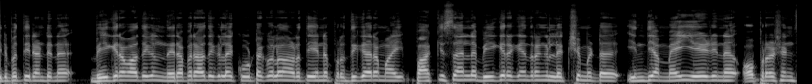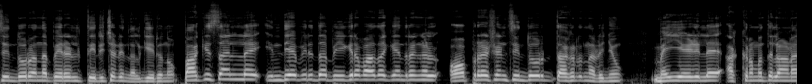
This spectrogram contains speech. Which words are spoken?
ഇരുപത്തിരണ്ടിന് ഭീകരവാദികൾ നിരപരാധികളെ കൂട്ടക്കൊല നടത്തിയതിന് പ്രതികാരമായി പാകിസ്ഥാനിലെ ഭീകര കേന്ദ്രങ്ങൾ ലക്ഷ്യമിട്ട് ഇന്ത്യ മെയ് ഏഴിന് ഓപ്പറേഷൻ സിന്ദൂർ എന്ന പേരിൽ തിരിച്ചടി നൽകിയിരുന്നു. പാകിസ്ഥാനിലെ ഇന്ത്യ വിരുദ്ധ ഭീകരവാദ കേന്ദ്രങ്ങൾ ഓപ്പറേഷൻ സിന്ദൂർ തകർന്നടിഞ്ഞു. മെയ് ഏഴിലെ അക്രമത്തിലാണ്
